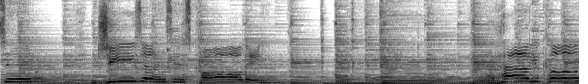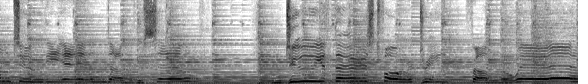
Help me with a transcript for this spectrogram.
Sin? Jesus is calling. How you come to the end of yourself? Do you thirst for a drink from the well?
